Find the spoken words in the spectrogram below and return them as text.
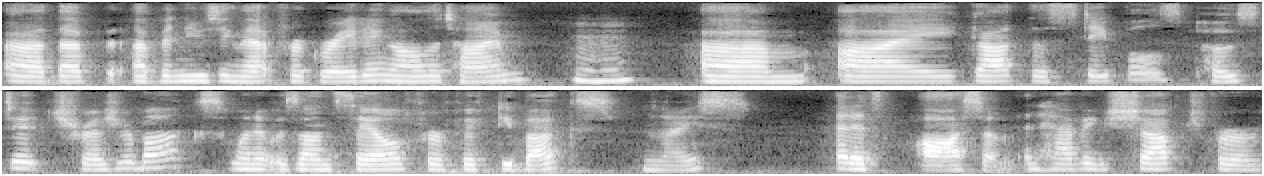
Uh, that I've been using that for grading all the time. hmm Um, I got the Staples Post-it Treasure Box when it was on sale for 50 bucks, Nice. and it's awesome. And having shopped for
